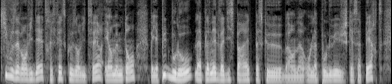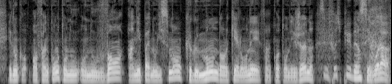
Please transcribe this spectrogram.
qui vous avez envie d'être et faites ce que vous avez envie de faire. Et en même temps, bah, il n'y a plus de boulot, la planète va disparaître parce que bah, on, a, on l'a polluée jusqu'à sa perte. Et donc en, fin de compte, on nous, on nous vend un épanouissement que le monde dans lequel on est, enfin quand on est jeune, C'est une fausse pub. hein. c'est voilà,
